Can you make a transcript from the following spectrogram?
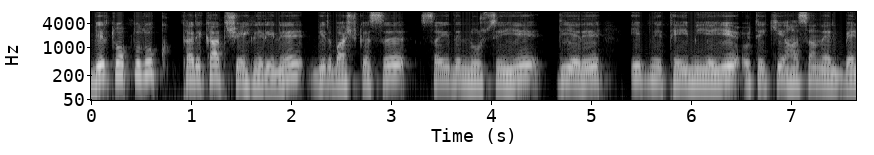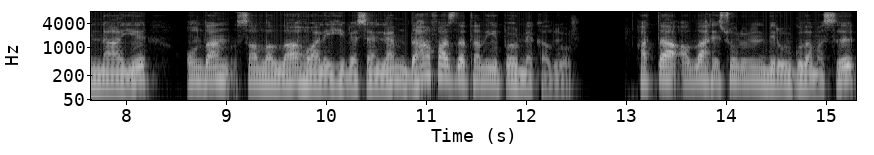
Bir topluluk tarikat şeyhlerini, bir başkası Said-i Nursi'yi, diğeri İbni Teymiye'yi, öteki Hasan el-Benna'yı ondan sallallahu aleyhi ve sellem daha fazla tanıyıp örnek alıyor. Hatta Allah Resulü'nün bir uygulaması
